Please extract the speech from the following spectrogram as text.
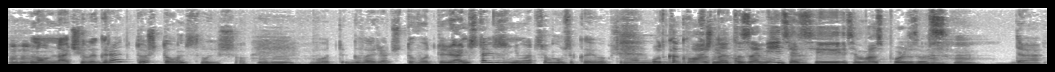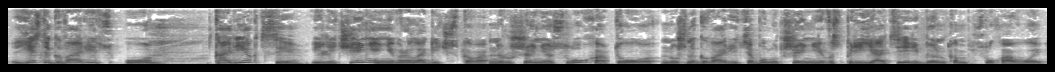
угу. но он начал играть то, что он слышал. Угу. Вот и говорят, что вот и они стали заниматься музыкой, в общем. Он вот как важно это заметить да. и этим воспользоваться. Угу. Да. Если говорить о коррекции и лечения неврологического нарушения слуха, то нужно говорить об улучшении восприятия ребенком слуховой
